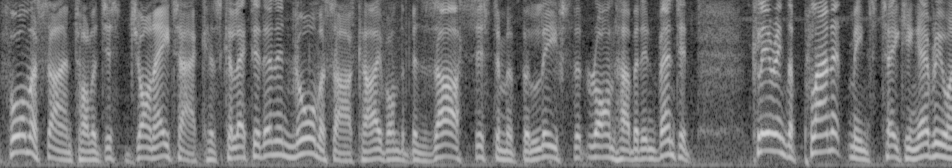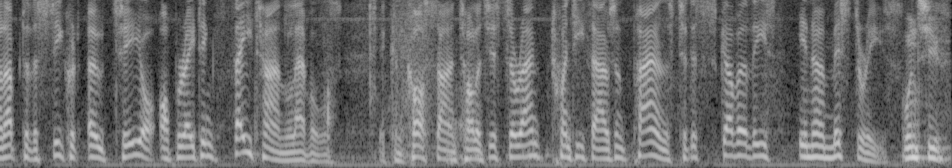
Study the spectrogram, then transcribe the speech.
Former Scientologist John Atack has collected an enormous archive on the bizarre system of beliefs that Ron Hubbard invented. Clearing the planet means taking everyone up to the secret OT or operating Thetan levels. It can cost Scientologists around £20,000 to discover these inner mysteries. Once you've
